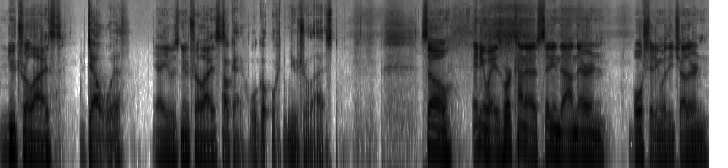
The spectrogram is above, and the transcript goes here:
Neutralized. dealt with. Yeah, he was neutralized. Okay, we'll go with neutralized. So, anyways, we're kind of sitting down there and bullshitting with each other, and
